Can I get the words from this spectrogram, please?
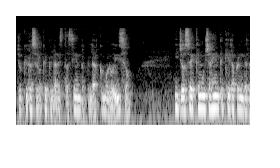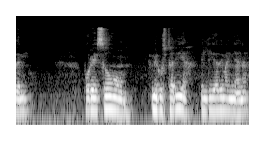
yo quiero hacer lo que Pilar está haciendo, Pilar como lo hizo. Y yo sé que mucha gente quiere aprender de mí. Por eso me gustaría el día de mañana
